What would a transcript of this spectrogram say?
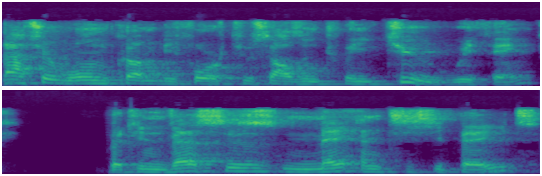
Latter won't come before 2022, we think, but investors may anticipate,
